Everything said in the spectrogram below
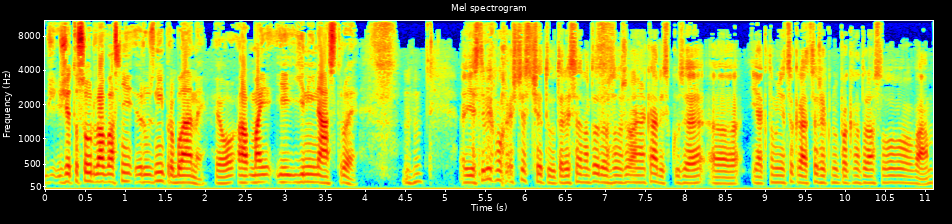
že to jsou dva vlastně různý problémy, jo, a mají i jiný nástroje. Mm-hmm. Jestli bych mohl ještě z chatu, tady se na to rozhořela nějaká diskuze, uh, jak tomu něco krátce řeknu, pak na to dám slovo vám.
